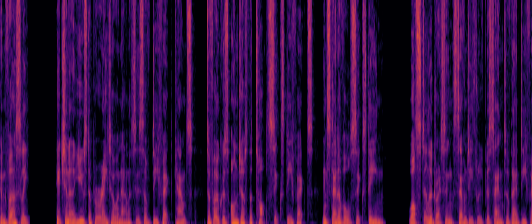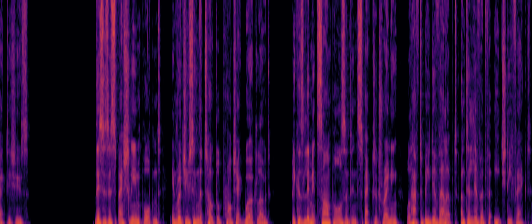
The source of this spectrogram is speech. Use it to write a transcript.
Conversely, Hitchiner used a Pareto analysis of defect counts to focus on just the top six defects instead of all 16, while still addressing 73% of their defect issues. This is especially important in reducing the total project workload because limit samples and inspector training will have to be developed and delivered for each defect.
